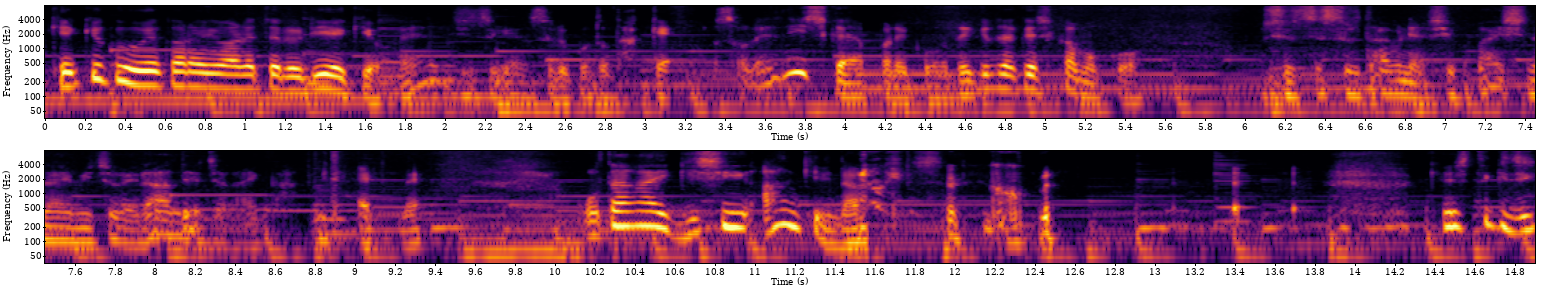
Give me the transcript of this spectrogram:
結局上から言われてる利益をね実現することだけ。それにしかやっぱりこうできるだけしかもこう出世するためには失敗しない道を選んでんじゃないか。みたいなね。お互い疑心暗鬼になるわけですよねこれ決して疑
